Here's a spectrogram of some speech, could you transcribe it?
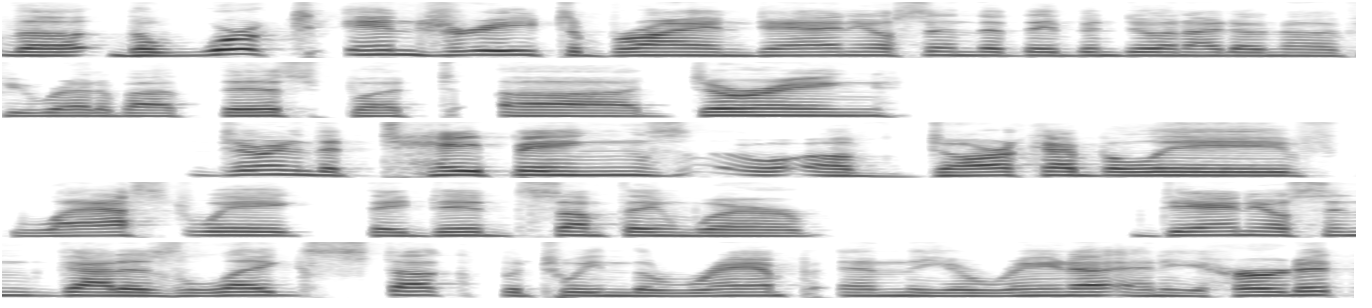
the the worked injury to Bryan Danielson that they've been doing. I don't know if you read about this, but uh, during during the tapings of Dark, I believe last week they did something where Danielson got his leg stuck between the ramp and the arena, and he hurt it,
